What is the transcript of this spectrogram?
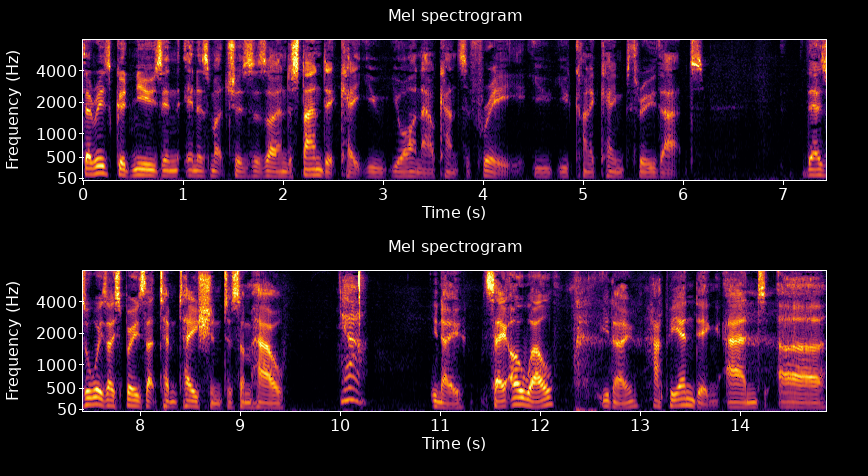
there is good news in, in as much as, as I understand it, Kate, you, you are now cancer free. You, you kind of came through that. There's always, I suppose, that temptation to somehow, yeah, you know, say, oh, well, you know, happy ending. And uh,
